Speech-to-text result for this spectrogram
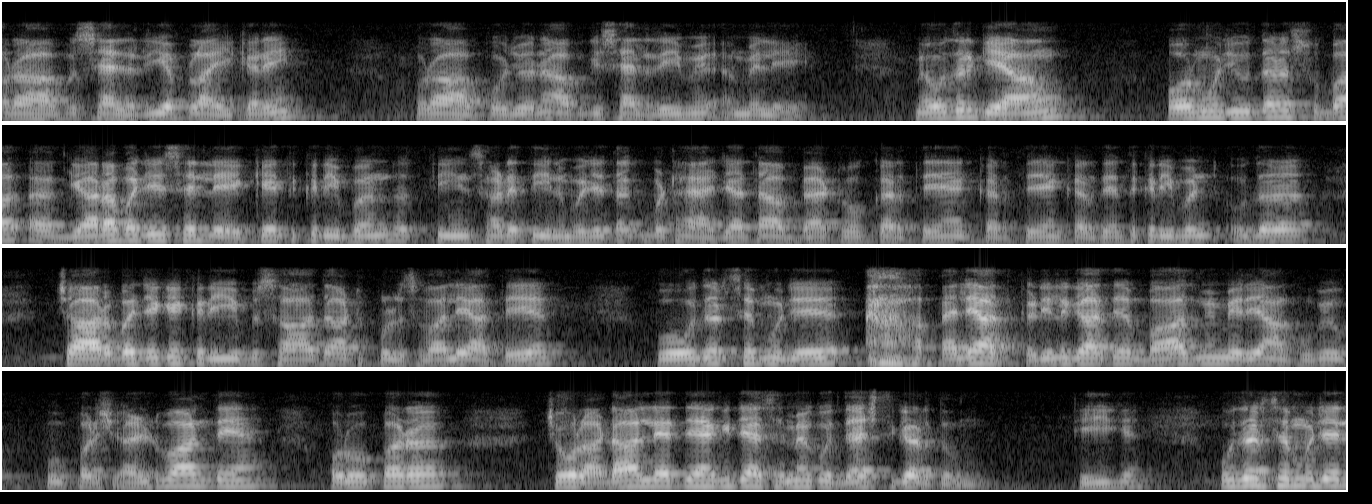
और आप सैलरी अप्लाई करें और आपको जो है ना आपकी सैलरी मिले। मैं उधर गया हूँ और मुझे उधर सुबह ग्यारह बजे से लेके तकरीबन तीन, साढ़े तीन बजे तक बैठाया जाता है। बैठो करते हैं करते हैं करते हैं। तकरीबन उधर चार बजे के करीब सात, आठ पुलिस वाले आते हैं। वो उधर से मुझे पहले हाथ कड़ी लगाते हैं, बाद में मेरे आँखों पे ऊपर शर्ट बांधते हैं और ऊपर चोला डाल लेते हैं कि जैसे मैं कोई दहशत गर्द हूँ। ठीक है? उधर से मुझे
